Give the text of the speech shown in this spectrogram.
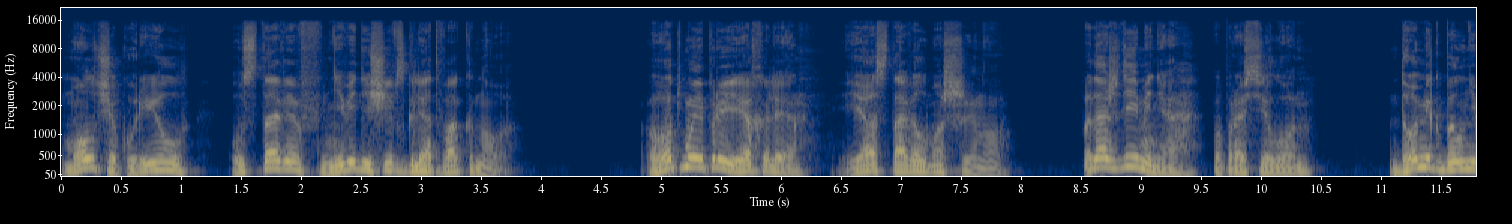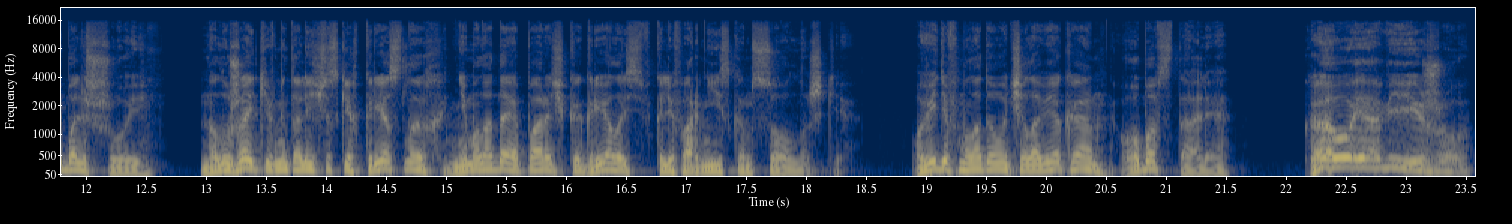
молча курил, уставив невидящий взгляд в окно. «Вот мы и приехали. Я оставил машину». «Подожди меня», – попросил он. Домик был небольшой. На лужайке в металлических креслах немолодая парочка грелась в калифорнийском солнышке. Увидев молодого человека, оба встали. «Кого я вижу?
